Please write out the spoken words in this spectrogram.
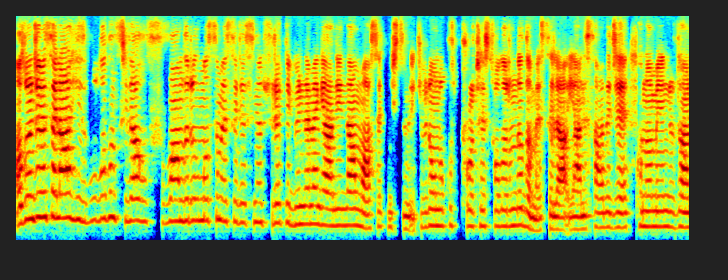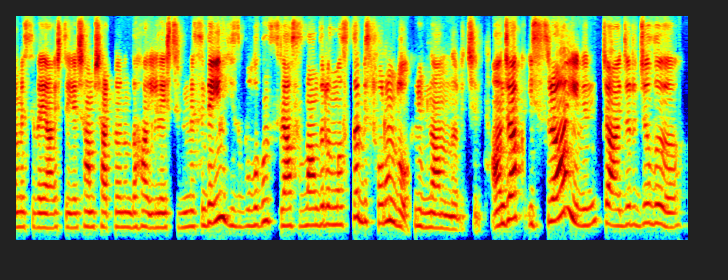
Az önce mesela Hizbullah'ın silahsızlandırılması meselesinin sürekli gündeme geldiğinden bahsetmiştim. 2019 protestolarında da mesela yani sadece ekonominin düzelmesi veya işte yaşam şartlarının daha iyileştirilmesi değil, Hizbullah'ın silahsızlandırılması da bir sorundu Lübnanlılar için. Ancak İsrail'in caydırıcılığı,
